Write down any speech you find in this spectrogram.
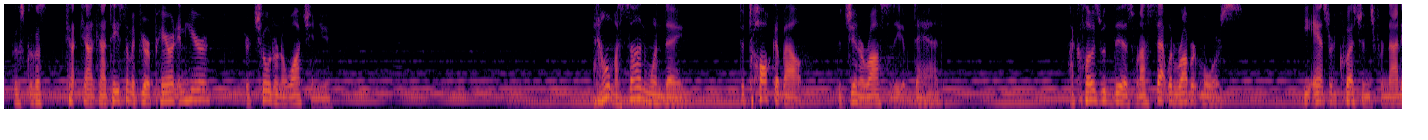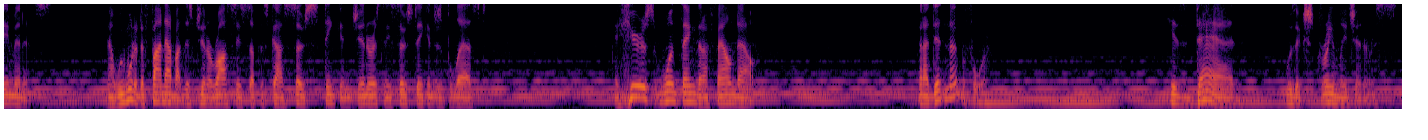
Because, because can, I, can, can I tell you something? If you're a parent in here, your children are watching you. And I want my son one day to talk about the generosity of dad. I close with this. When I sat with Robert Morris, he answered questions for 90 minutes. Now, we wanted to find out about this generosity stuff. This guy's so stinking generous and he's so stinking just blessed. And here's one thing that I found out that I didn't know before. His dad was extremely generous.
